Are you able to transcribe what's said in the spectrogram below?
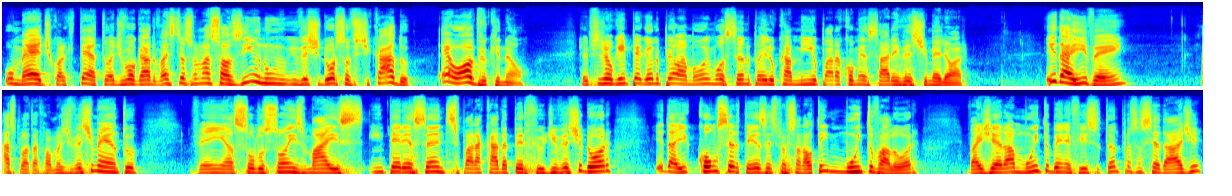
O médico, o arquiteto, o advogado vai se transformar sozinho num investidor sofisticado? É óbvio que não. Ele precisa de alguém pegando pela mão e mostrando para ele o caminho para começar a investir melhor. E daí vem as plataformas de investimento, vem as soluções mais interessantes para cada perfil de investidor, e daí com certeza esse profissional tem muito valor, vai gerar muito benefício tanto para a sociedade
